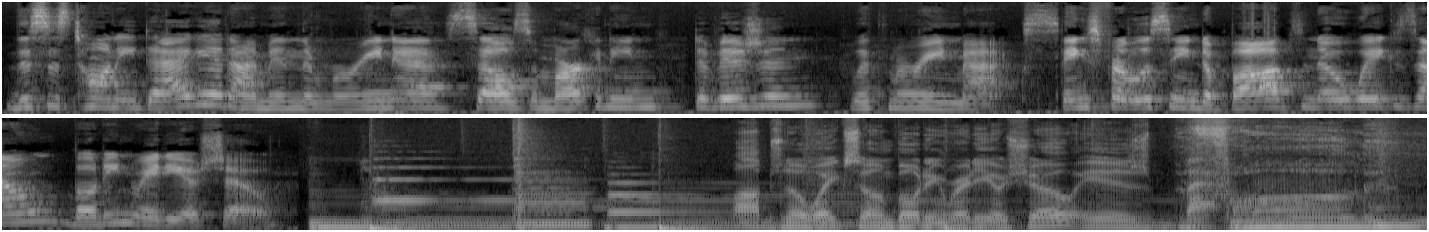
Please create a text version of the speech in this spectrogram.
This is Tawny Daggett. I'm in the Marina Sales and Marketing Division with Marine Max. Thanks for listening to Bob's No Wake Zone Boating Radio Show. Bob's No Wake Zone Boating Radio Show is back. Fallen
